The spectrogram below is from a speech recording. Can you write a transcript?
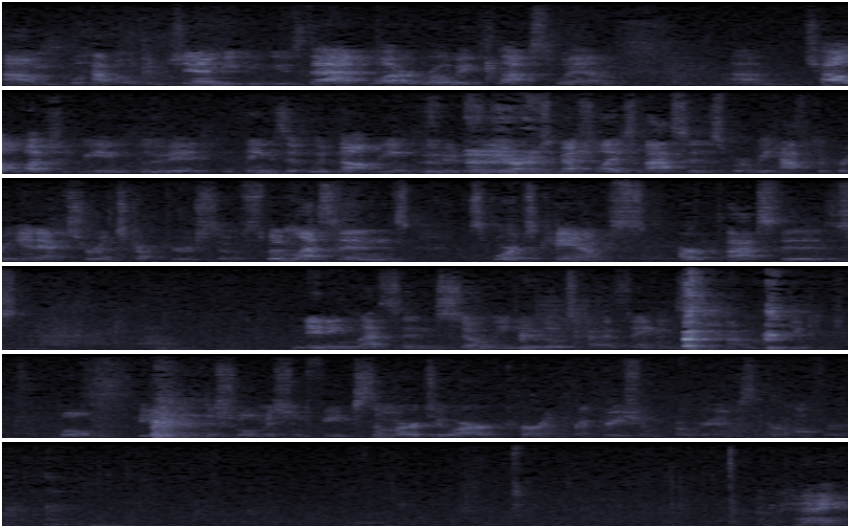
um, we'll have open gym, you can use that, water aerobics, lap swim. Um, Child watch would be included. The things that would not be included would be our specialized classes where we have to bring in extra instructors. So swim lessons, sports camps, art classes, um, knitting lessons, sewing, those kind of things. um, Will be an additional admission fee, similar to our current recreation programs that are offered. Okay,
